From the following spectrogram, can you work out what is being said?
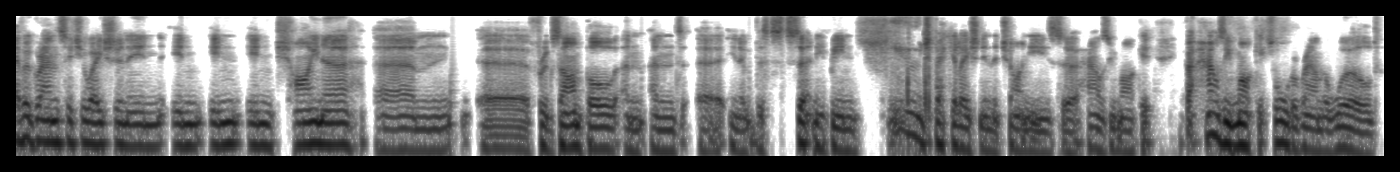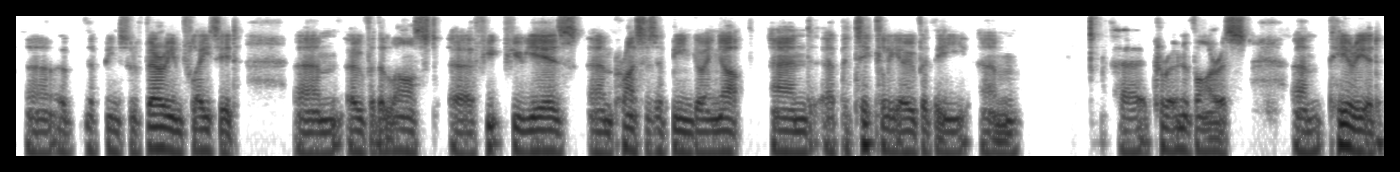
Evergrande situation in in in in China, um, uh, for example, and and uh, you know there's certainly been huge speculation in the Chinese uh, housing market. Fact, housing markets all around the world uh, have, have, been sort of very inflated um, over the last uh, few few years. Um, prices have been going up, and uh, particularly over the um, coronavirus um, period.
